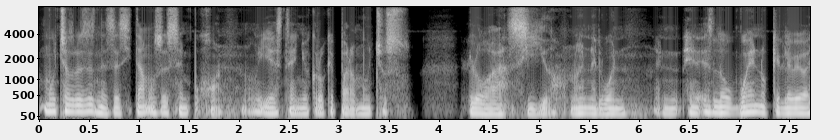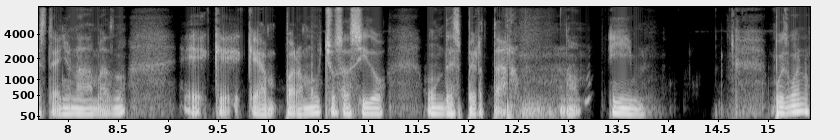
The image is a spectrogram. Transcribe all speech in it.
muchas veces necesitamos ese empujón, y este año creo que para muchos lo ha sido, ¿no? En el buen, es lo bueno que le veo a este año nada más, ¿no? Eh, que, para muchos ha sido un despertar, ¿no? Y pues bueno,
